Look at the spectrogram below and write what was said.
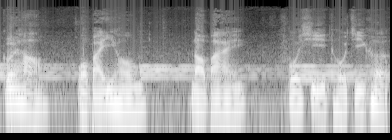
各位好，我白一红，老白，佛系投机客。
